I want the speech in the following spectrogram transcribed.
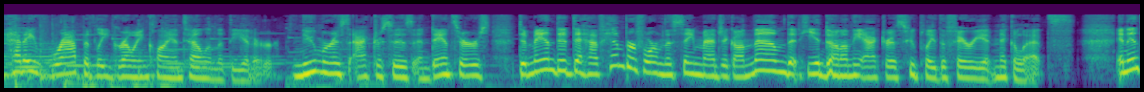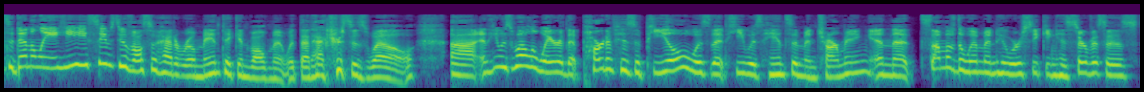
Had a rapidly growing clientele in the theater. Numerous actresses and dancers demanded to have him perform the same magic on them that he had done on the actress who played the fairy at Nicolet's. And incidentally, he seems to have also had a romantic involvement with that actress as well. Uh, and he was well aware that part of his appeal was that he was handsome and charming and that some of the women who were seeking his services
